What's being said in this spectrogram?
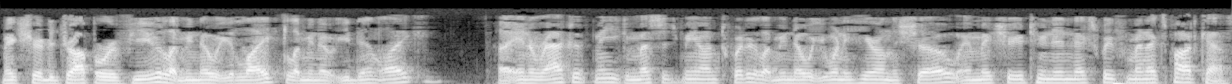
make sure to drop a review. Let me know what you liked. Let me know what you didn't like. Uh, interact with me. You can message me on Twitter. Let me know what you want to hear on the show. And make sure you tune in next week for my next podcast.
